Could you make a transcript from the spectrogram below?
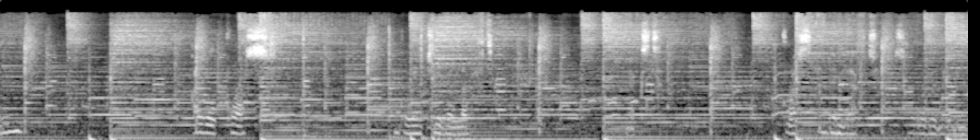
Then, I will cross going to the left. Next. Cross and then left. So, wala na yun.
